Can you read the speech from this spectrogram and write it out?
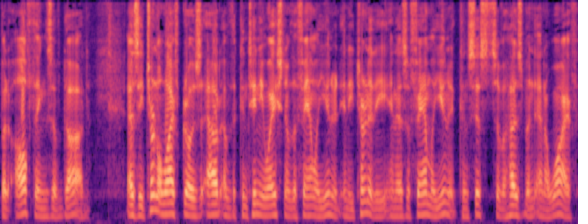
but all things of God. As eternal life grows out of the continuation of the family unit in eternity, and as a family unit consists of a husband and a wife,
